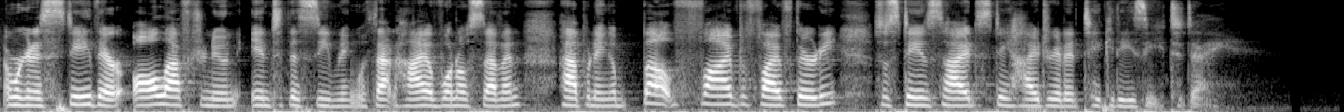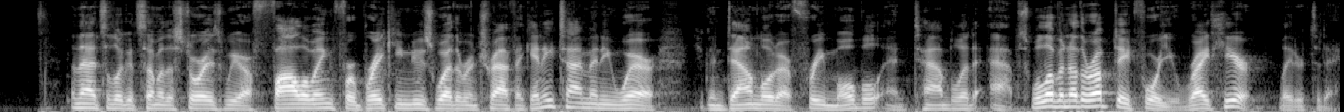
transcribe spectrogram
and we're going to stay there all afternoon into this evening with that high of 107 happening about 5 to 5.30. So stay inside, stay hydrated, take it easy today. And that's a look at some of the stories we are following for breaking news, weather, and traffic anytime, anywhere. You can download our free mobile and tablet apps. We'll have another update for you right here later today.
